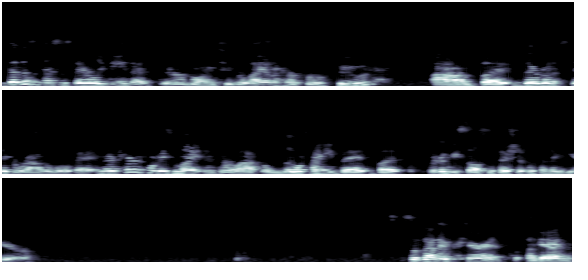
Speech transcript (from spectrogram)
that doesn't necessarily mean that they're going to rely on her for food, um, but they're going to stick around a little bit. And their territories might interlap a little tiny bit, but they're going to be self-sufficient within a year. So that appearance, again,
